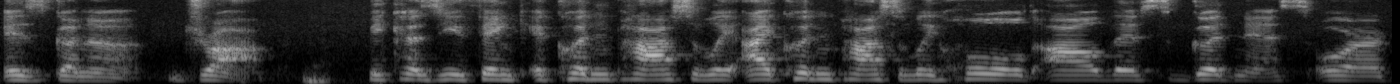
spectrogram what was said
is gonna drop because you think it couldn't possibly, I couldn't possibly hold all this goodness or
